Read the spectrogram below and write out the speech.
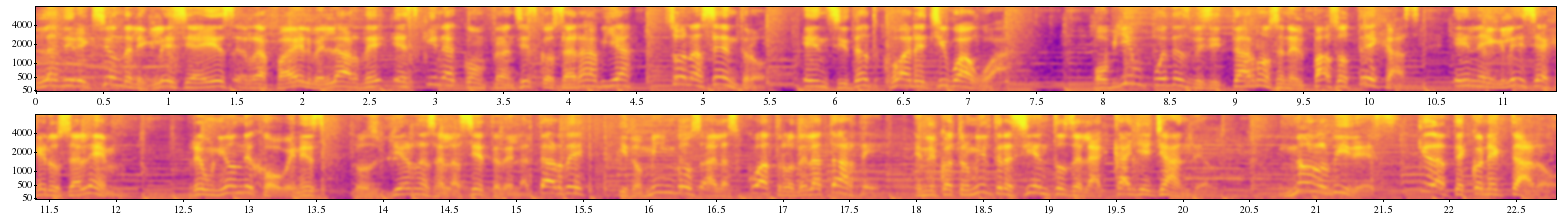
La dirección de la iglesia es Rafael Velarde, esquina con Francisco Sarabia, zona centro, en Ciudad Juárez, Chihuahua. O bien puedes visitarnos en El Paso, Texas, en la iglesia Jerusalén. Reunión de jóvenes los viernes a las 7 de la tarde y domingos a las 4 de la tarde, en el 4300 de la calle Yandel. No lo olvides, quédate conectado.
